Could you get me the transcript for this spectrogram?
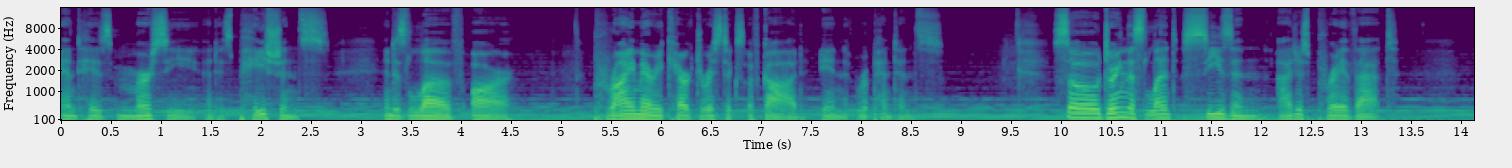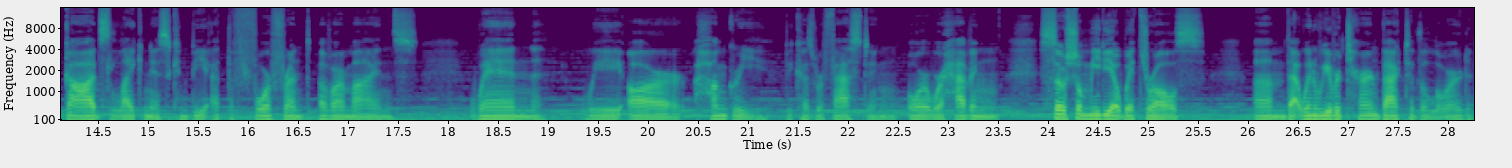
and His mercy and His patience and His love are primary characteristics of God in repentance. So during this Lent season, I just pray that God's likeness can be at the forefront of our minds when we are hungry because we're fasting or we're having social media withdrawals. Um, that when we return back to the Lord,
